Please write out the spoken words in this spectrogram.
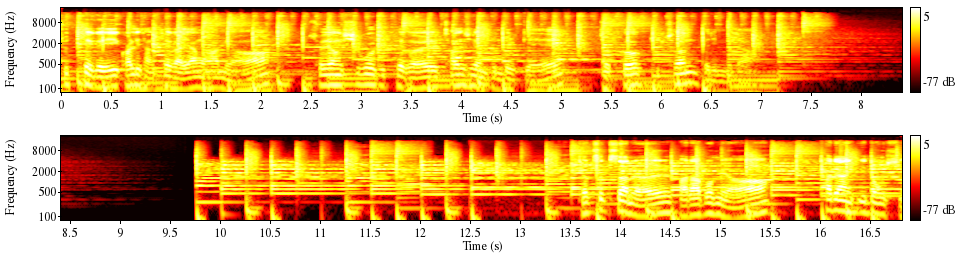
주택의 관리 상태가 양호하며 소형 시골 주택을 찾으시는 분들께 적극 추천드립니다. 적석산을 바라보며 차량 이동 시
